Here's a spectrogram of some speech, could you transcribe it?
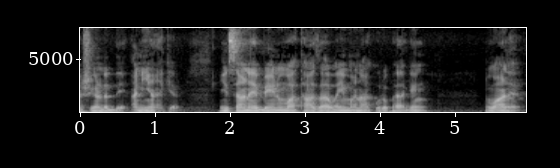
ہشدے انیسانے بینو تاز وئ منا کور گوانے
